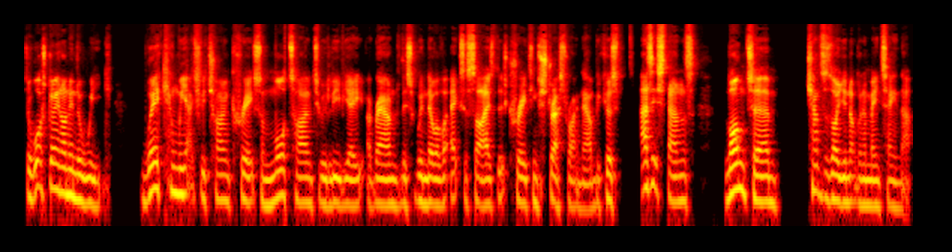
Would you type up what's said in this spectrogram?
So what's going on in the week? Where can we actually try and create some more time to alleviate around this window of exercise that's creating stress right now? Because as it stands, long term, chances are you're not going to maintain that.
